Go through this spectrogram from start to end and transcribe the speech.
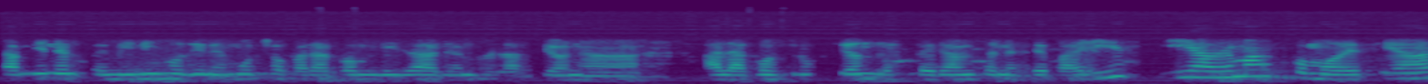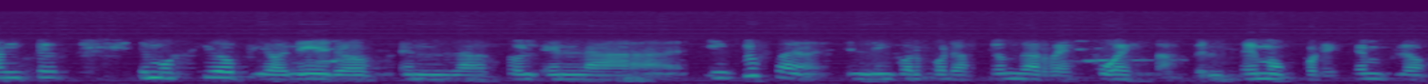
también el feminismo tiene mucho para convidar en relación a, la construcción de esperanza en este país y además, como decía antes, hemos sido pioneros en la, en la incluso en la incorporación de respuestas. Pensemos, por ejemplo,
